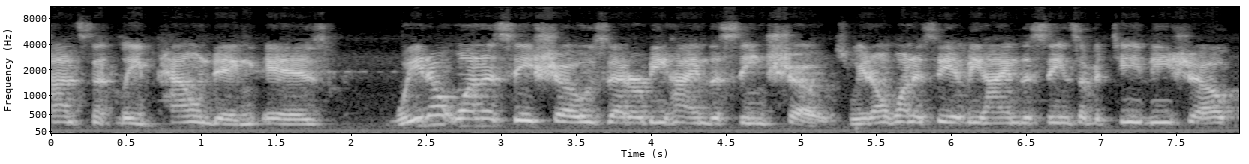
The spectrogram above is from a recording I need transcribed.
constantly pounding is we don't want to see shows that are behind the scenes shows. We don't want to see it behind the scenes of a TV show.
